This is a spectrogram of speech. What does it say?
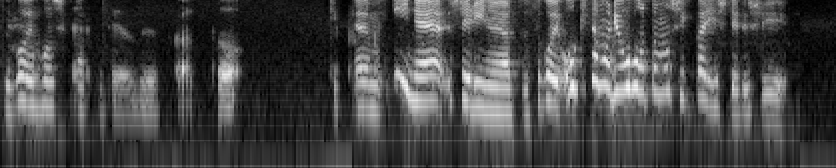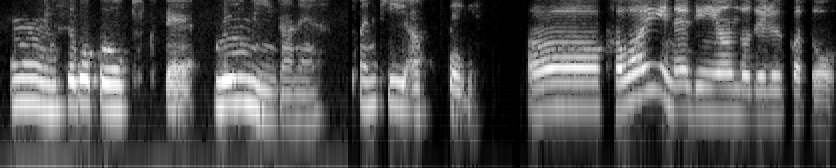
すごい欲しかった。デルーカとでもいいね、シェリーのやつ。すごい大きさも両方ともしっかりしてるし。うん、すごく大きくて、ルーミーだね。plenty of space. あー、かわいいね、ディーンデルカと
